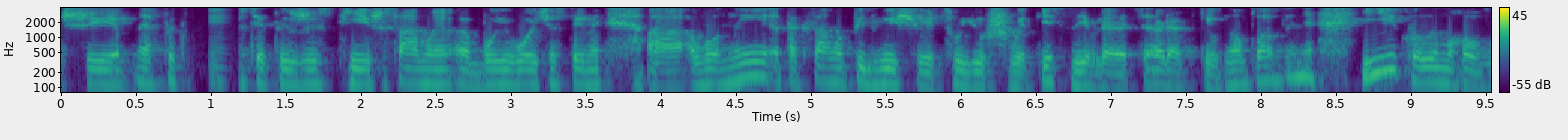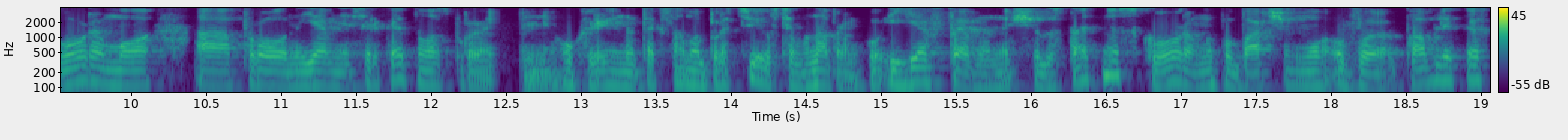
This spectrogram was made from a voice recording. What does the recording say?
Чи ефективності тих же тієї саме бойової частини, а вони так само підвищують свою швидкість, з'являється реактивне обладнання. І коли ми говоримо а, про наявність ракетного озброєння, Україна так само працює в цьому напрямку, і я впевнений, що достатньо скоро ми побачимо в пабліках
